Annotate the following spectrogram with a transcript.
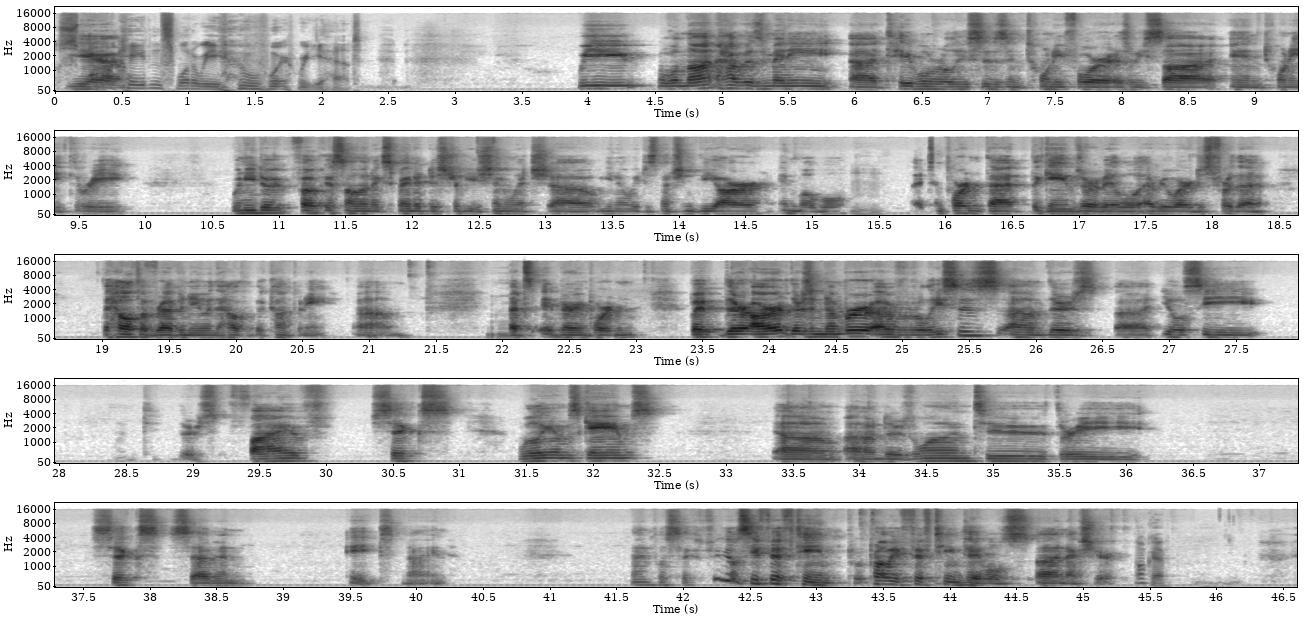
smaller Yeah. cadence? What are we? Where are we at? We will not have as many uh, table releases in 24 as we saw in 23. We need to focus on expanded distribution, which uh, you know we just mentioned VR and mobile. Mhm. It's important that the games are available everywhere, just for the the health of revenue and the health of the company. Um, that's it, very important. But there are there's a number of releases. Um, there's uh, you'll see there's five, six Williams games. Um, uh, there's one, two, three, six, seven, eight, nine. Nine plus six. You'll see 15, probably 15 tables uh, next year. Okay.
